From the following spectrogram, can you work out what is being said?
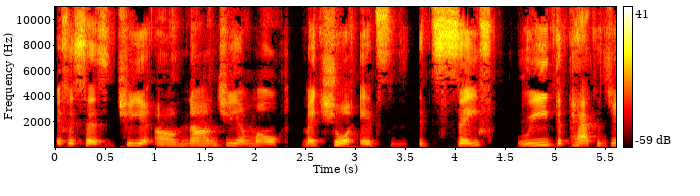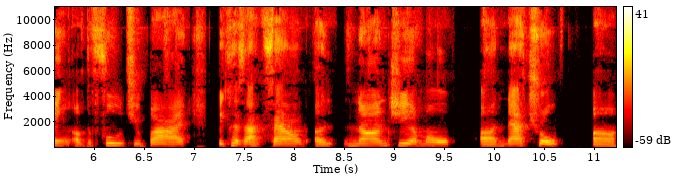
if it says G, uh, non-gmo make sure it's it's safe. Read the packaging of the food you buy because i found a non-gmo uh, natural uh,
